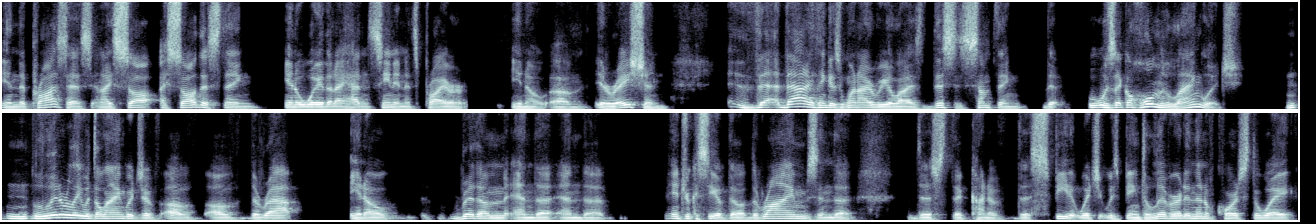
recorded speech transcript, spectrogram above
in the process and I saw I saw this thing in a way that I hadn't seen in its prior, you know, um, iteration. That that I think is when I realized this is something that was like a whole new language, N- literally with the language of of of the rap, you know, rhythm and the and the intricacy of the the rhymes and the this the kind of the speed at which it was being delivered. And then of course the way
